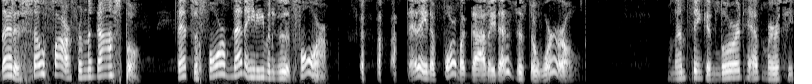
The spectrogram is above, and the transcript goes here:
That is so far from the gospel. That's a form, that ain't even a good form. that ain't a form of godly, that's just a world. And I'm thinking, Lord, have mercy.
